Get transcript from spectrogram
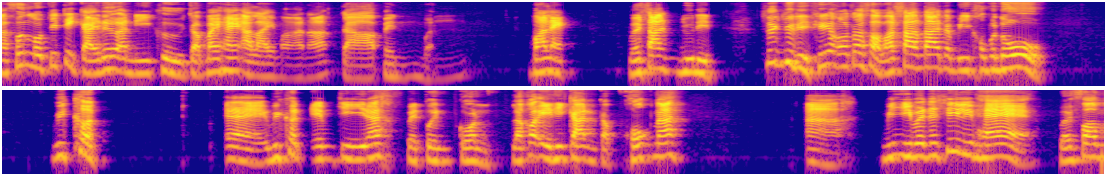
นะซึ่ง Logistic Guider อันนี้คือจะไม่ให้อะไรมานะ จะเป็นเหมือนบาแลกไว้สร้างยูนิตซึ่งยูนิตที่เขาจะสามารถสร้างได้จะมีคอมโบโดวิกเกิดเอ่อวิกเกิดเอ็มจีนะ เป็นปืนกล แล้วก็เอทิกันกับโคกนะ อ่า มี emergency repair ไว้ซ่อม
